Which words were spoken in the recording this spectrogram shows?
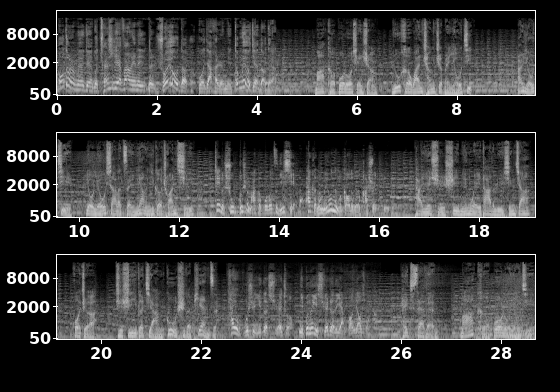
欧洲人没有见过，全世界范围内的所有的国家和人民都没有见到这样的。马可波罗先生如何完成这本游记？而游记又留下了怎样一个传奇？这个书不是马可波罗自己写的，他可能没有那么高的文化水平。他也许是一名伟大的旅行家，或者只是一个讲故事的骗子。他又不是一个学者，你不能以学者的眼光要求他。Page Seven，马可波罗游记。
